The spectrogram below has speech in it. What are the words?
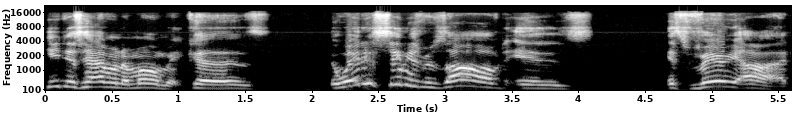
he just having a moment? Because the way this scene is resolved is it's very odd.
